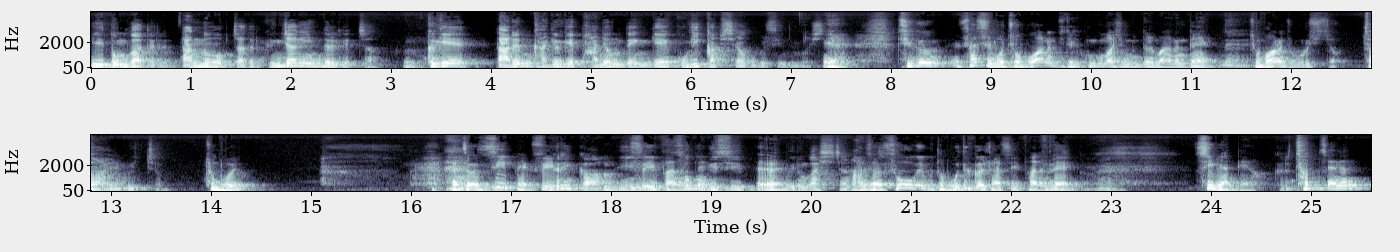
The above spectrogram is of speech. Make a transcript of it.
이 농가들은, 낙농업자들은 굉장히 힘들겠죠. 음. 그게 나름 가격에 반영된 게 고기값이라고 볼 수 있는 것이죠. 예. 지금 사실 뭐 저 뭐 하는지 되게 궁금하신 분들 많은데 네. 저뭐 하는지 모르시죠? 저 알고 있죠. 저 뭐예요? 아, 저 수입해요, 수입. 그러니까 음, 이 수입하는데. 소고기 수입 네. 뭐 이런 거 하시잖아요. 아, 저 소고기부터 모든 걸 다 수입하는데 그러니까. 네. 수입이 안 돼요. 그렇죠. 첫째는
